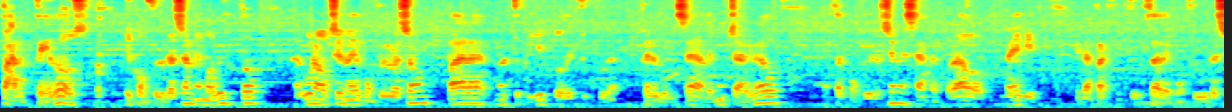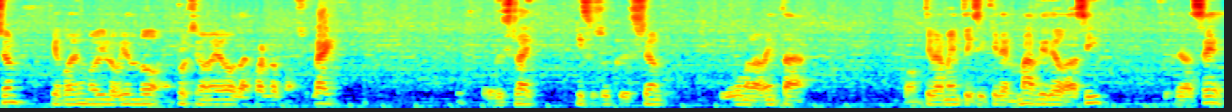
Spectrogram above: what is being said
parte 2 de configuración hemos visto algunas opciones de configuración para nuestro proyecto de estructura. Espero que les sea de mucho agrado. Estas configuraciones se han mejorado en la parte de configuración que podemos irlo viendo en el próximo de acuerdo con su like o dislike y su suscripción. Y a la venta continuamente y si quieren más videos así, suscríbanse.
